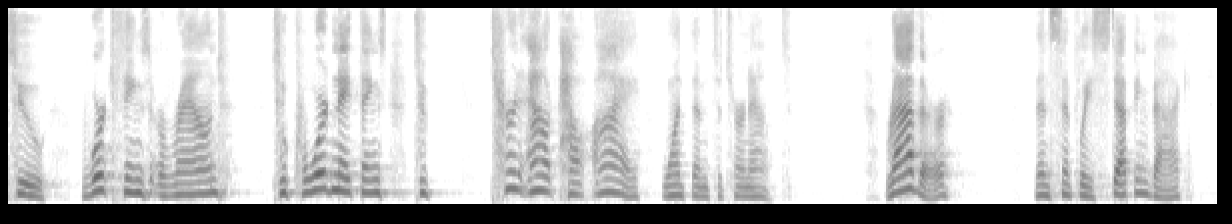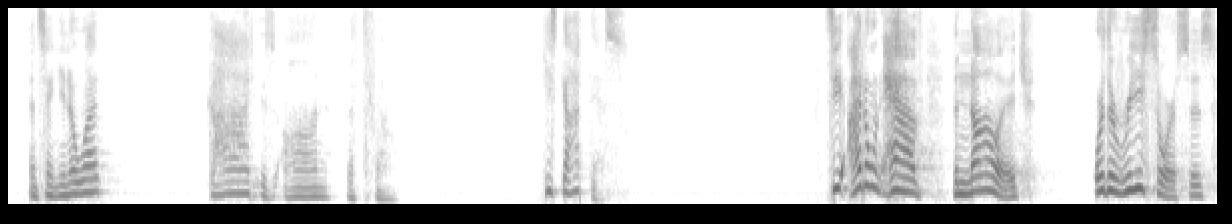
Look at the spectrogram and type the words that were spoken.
to work things around, to coordinate things to turn out how I want them to turn out. Rather than simply stepping back and saying, you know what? God is on the throne. He's got this. See, I don't have the knowledge or the resources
